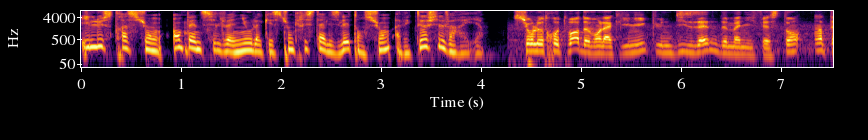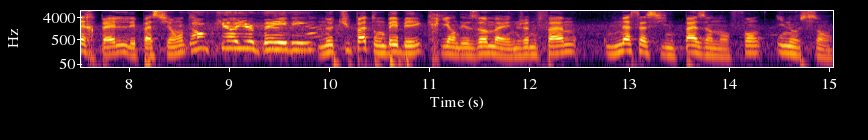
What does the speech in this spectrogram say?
Illustration en Pennsylvanie où la question cristallise les tensions avec Théophile Vareille. Sur le trottoir devant la clinique, une dizaine de manifestants interpellent les patientes. Ne tue pas ton bébé, crient un des hommes à une jeune femme n'assassine pas un enfant innocent.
